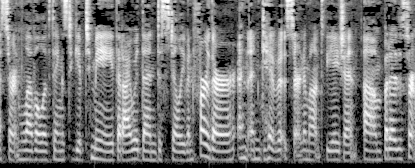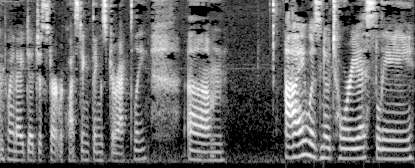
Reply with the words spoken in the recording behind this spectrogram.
a certain level of things to give to me that I would then distill even further and then give a certain amount to the agent. Um, but at a certain point, I did just start requesting things directly. Um, I was notoriously,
